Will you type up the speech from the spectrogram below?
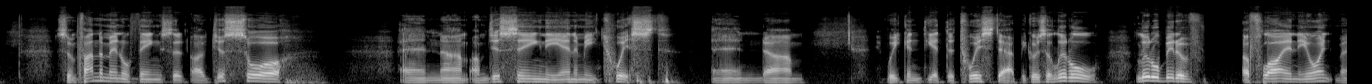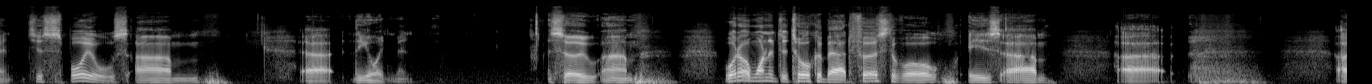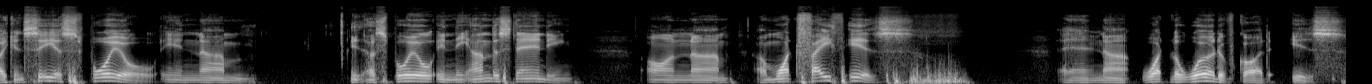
some fundamental things that I just saw, and um, I'm just seeing the enemy twist, and um, we can get the twist out because a little little bit of a fly in the ointment just spoils um, uh, the ointment. So, um, what I wanted to talk about first of all is um, uh, I can see a spoil in, um, a spoil in the understanding on um, on what faith is and uh, what the Word of God is,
